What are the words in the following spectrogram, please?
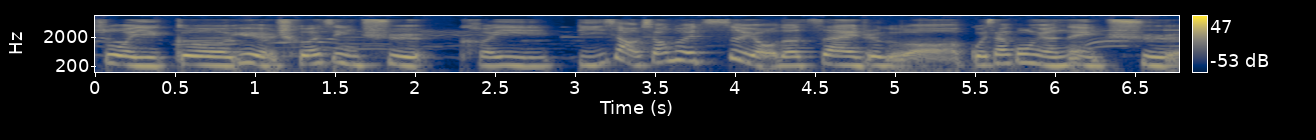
坐一个越野车进去，可以比较相对自由的在这个国家公园内去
